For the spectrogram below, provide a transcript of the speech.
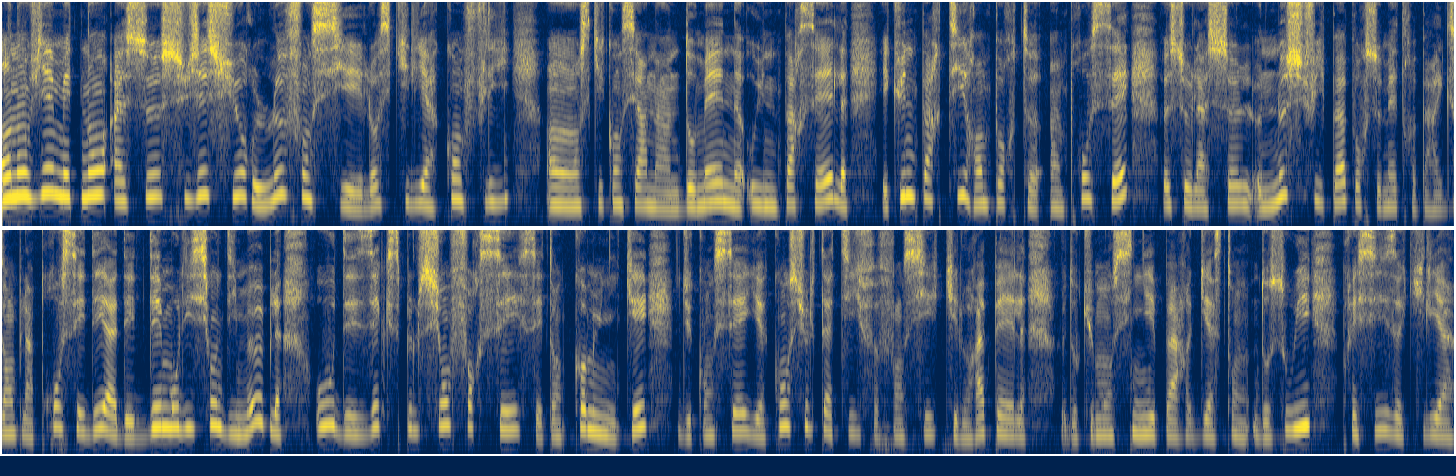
On en vient maintenant à ce sujet sur le foncier. Lorsqu'il y a conflit en ce qui concerne un domaine ou une parcelle et qu'une partie remporte un procès, cela seul ne suffit pas pour se mettre par exemple à procéder à des démolitions d'immeubles ou des expulsions forcées. C'est un communiqué du Conseil consultatif foncier qui le rappelle. Le document signé par Gaston Dossoui précise qu'il y a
